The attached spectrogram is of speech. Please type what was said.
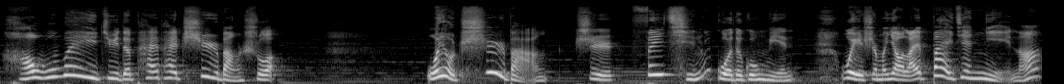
毫无畏惧地拍拍翅膀说：“我有翅膀，是非秦国的公民。”为什么要来拜见你呢？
